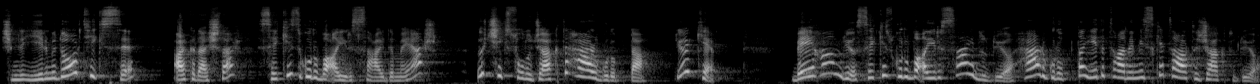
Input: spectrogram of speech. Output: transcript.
Şimdi 24x'i arkadaşlar 8 gruba ayırsaydım eğer 3x olacaktı her grupta. Diyor ki Beyhan diyor 8 gruba ayırsaydı diyor her grupta 7 tane misket artacaktı diyor.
